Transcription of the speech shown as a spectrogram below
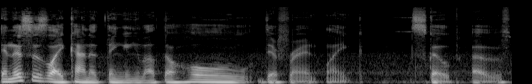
and this is like kind of thinking about the whole different like scope of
